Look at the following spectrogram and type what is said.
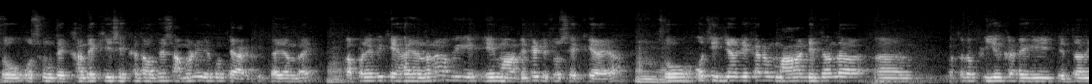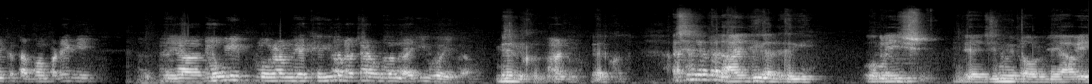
ਸੋ ਉਸ ਨੂੰ ਦੇਖਾਂ ਦੇਖੀ ਸਿੱਖਦਾ ਉਹਦੇ ਸਾਹਮਣੇ ਜਦੋਂ ਤਿਆਰ ਕੀਤਾ ਜਾਂਦਾ ਹੈ। ਆਪਣੇ ਵੀ ਕਿਹਾ ਜਾਂਦਾ ਨਾ ਵੀ ਇਹ ਮਾਂ ਦੇ ਢਿੱਡ ਤੋਂ ਸਿੱਖ ਕੇ ਆਇਆ। ਸੋ ਉਹ ਚੀਜ਼ਾਂ ਜੇਕਰ ਮਾਂ ਜਿੱਦਾਂ ਦਾ ਮਤਲਬ ਫੀਲ ਕਰੇਗੀ ਜਿੱਦਾਂ ਦੀ ਕਿਤਾਬਾਂ ਪੜ੍ਹੇਗੀ ਜਾਂ ਜੋ ਵੀ ਪ੍ਰੋਗਰਾਮ ਦੇਖੇਗੀ ਤਾਂ ਬੱਚਾ ਉਦਾਂ ਦਾ ਹੀ ਹੋਏਗਾ। ਬਿਲਕੁਲ। ਹਾਂਜੀ। ਬਿਲਕੁਲ। ਅੱਛਾ ਜੇ ਆਪਾਂ ਇਲਾਜ ਦੀ ਗੱਲ ਕਰੀਏ ਉਹ ਮਰੀਜ਼ ਜਿਹਨੂੰ ਵੀ ਪ੍ਰੋਬਲਮ ਆਵੇ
